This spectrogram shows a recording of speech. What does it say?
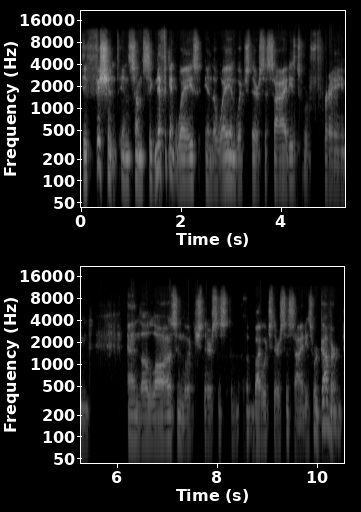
deficient in some significant ways in the way in which their societies were framed and the laws in which their by which their societies were governed.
